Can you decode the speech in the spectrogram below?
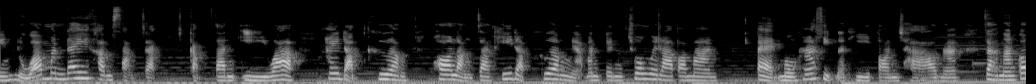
ง หรือว่ามันได้คำสั่งจากกัปตันอีว่าให้ดับเครื่อง พอหลังจากที่ดับเครื่องเนี่ยมันเป็นช่วงเวลาประมาณ8โมง50 นาทีตอนเช้านะ จากนั้นก็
